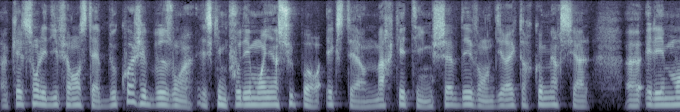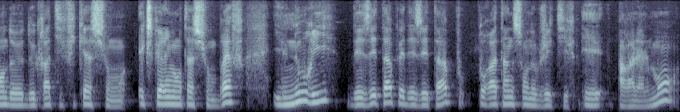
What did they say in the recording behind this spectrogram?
euh, quels sont les différents steps, de quoi j'ai besoin, est-ce qu'il me faut des moyens support externes, marketing, chef des ventes, directeur commercial, euh, éléments de, gratification, expérimentation. Bref, il nourrit des étapes et des étapes pour, atteindre son objectif. Et parallèlement,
